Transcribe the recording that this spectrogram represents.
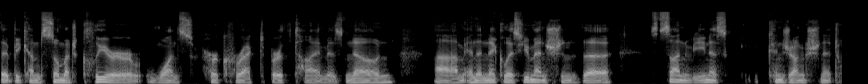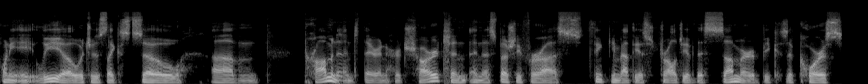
that becomes so much clearer once her correct birth time is known. Um, and then nicholas you mentioned the Sun Venus conjunction at 28 Leo, which is like so um, prominent there in her chart, and, and especially for us thinking about the astrology of this summer, because of course,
